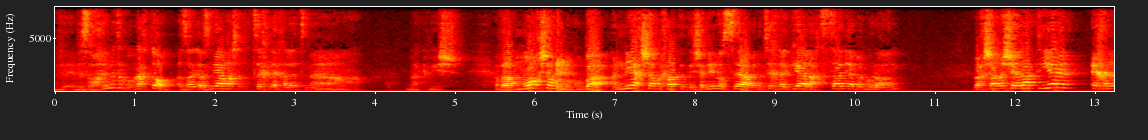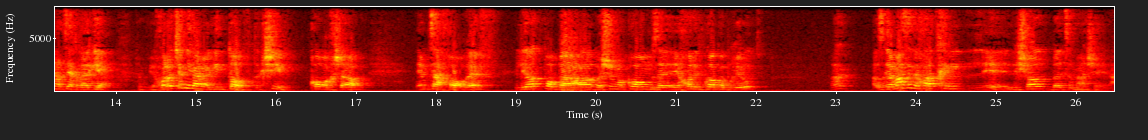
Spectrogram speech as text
וזוכרים את זה כל כך טוב. אז רגע, אז מי אמר שאתה צריך להיחלץ מה... מהכביש? אבל המוח שם הוא מקובע. אני עכשיו החלטתי שאני נוסע ואני צריך להגיע לאכסניה בגולן, ועכשיו השאלה תהיה, איך אני מצליח להגיע? יכול להיות שאני גם אגיד, טוב, תקשיב, קור עכשיו, אמצע החורף, להיות פה בשום מקום זה יכול לפגוע בבריאות. אז גם אז אני יכול להתחיל אה, לשאול בעצם מה השאלה.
